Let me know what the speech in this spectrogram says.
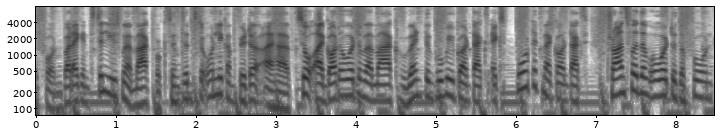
iPhone, but I can still use my MacBook since it's the only computer I have. So I got over to my Mac, went to Google Contacts, exported my contacts, transferred them over to the phone,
